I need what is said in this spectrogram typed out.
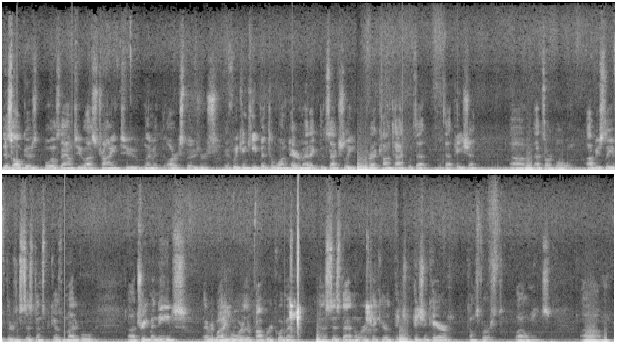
this all goes, boils down to us trying to limit our exposures. If we can keep it to one paramedic that's actually in direct contact with that, with that patient, um, that's our goal. Obviously, if there's assistance because of medical, uh, treatment needs, everybody will wear their proper equipment and assist that in order to take care of the patient. Patient care comes first, by all means. Um,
